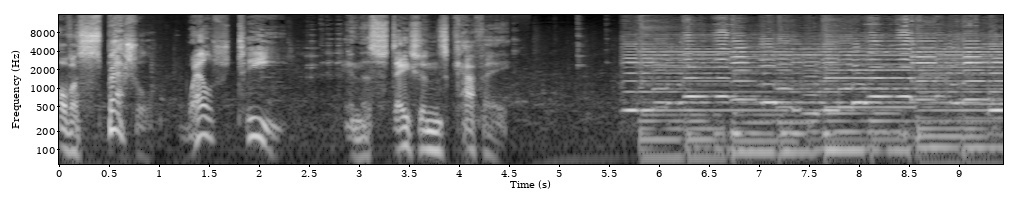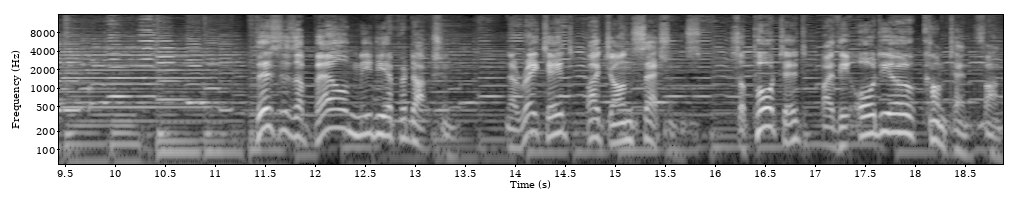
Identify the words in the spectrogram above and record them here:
of a special Welsh tea in the station's cafe. This is a Bell Media production, narrated by John Sessions, supported by the Audio Content Fund.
